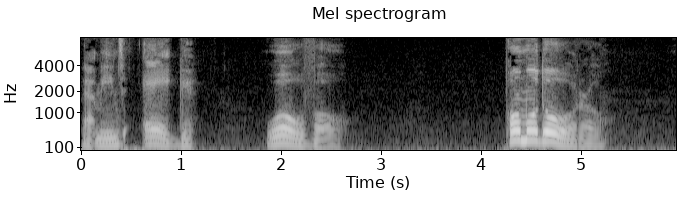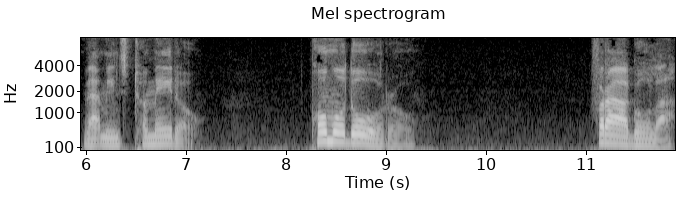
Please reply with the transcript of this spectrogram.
That means egg. Uovo. Pomodoro. That means tomato. Pomodoro. Fragola.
